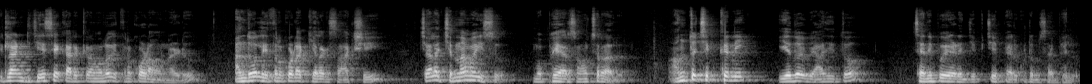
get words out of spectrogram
ఇట్లాంటి చేసే కార్యక్రమంలో ఇతను కూడా ఉన్నాడు. అందువల్ల ఇతను కూడా కీలక సాక్షి. చాలా చిన్న వయసు ముప్పై ఆరు సంవత్సరాలు. అంతు చిక్కని ఏదో వ్యాధితో చనిపోయాడని చెప్పి చెప్పారు కుటుంబ సభ్యులు.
